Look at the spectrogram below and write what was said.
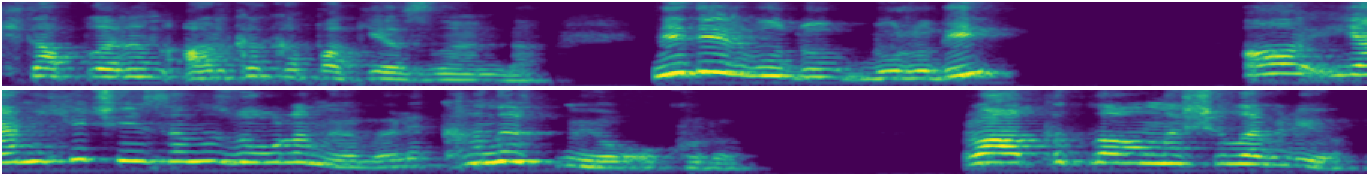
kitapların arka kapak yazılarında. Nedir bu du duru dil? Aa, yani hiç insanı zorlamıyor böyle kanırtmıyor okuru. Rahatlıkla anlaşılabiliyor.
